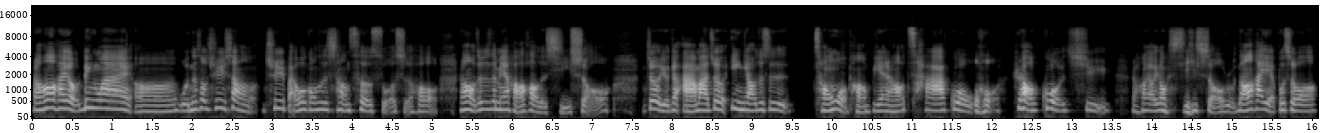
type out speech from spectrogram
然后还有另外，呃，我那时候去上去百货公司上厕所的时候，然后我就是这边好好的洗手，就有个阿嬷就硬要就是从我旁边，然后擦过我绕过去，然后要用洗手乳，然后她也不说，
